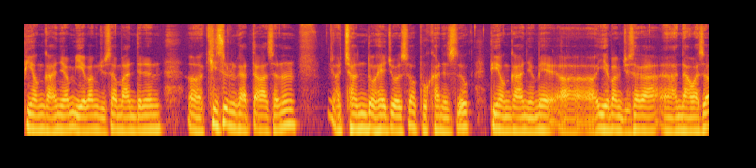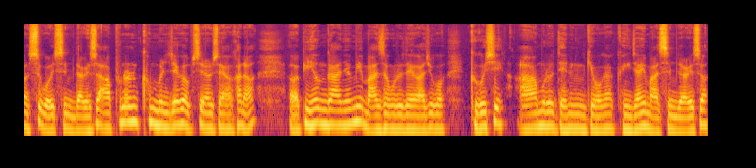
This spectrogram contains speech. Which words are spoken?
비형 간염 예방 주사 만드는 어, 기술을 갖다가서는 어, 전도해줘서 북한에서도 비형 간염의 어, 예방 주사가 어, 나와서 쓰고 있습니다. 그래서 앞으로는 큰 문제가 없으리라고 생각하나 비형 간염이 만성으로 돼가지고 그것이 암으로 되는 경우가 굉장히 많습니다. 그래서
